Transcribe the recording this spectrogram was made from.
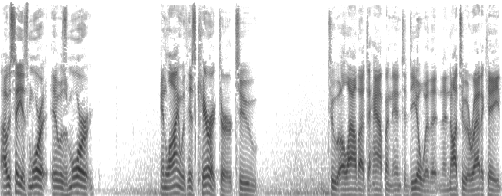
I would say it's more. It was more in line with his character to to allow that to happen and to deal with it, and not to eradicate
